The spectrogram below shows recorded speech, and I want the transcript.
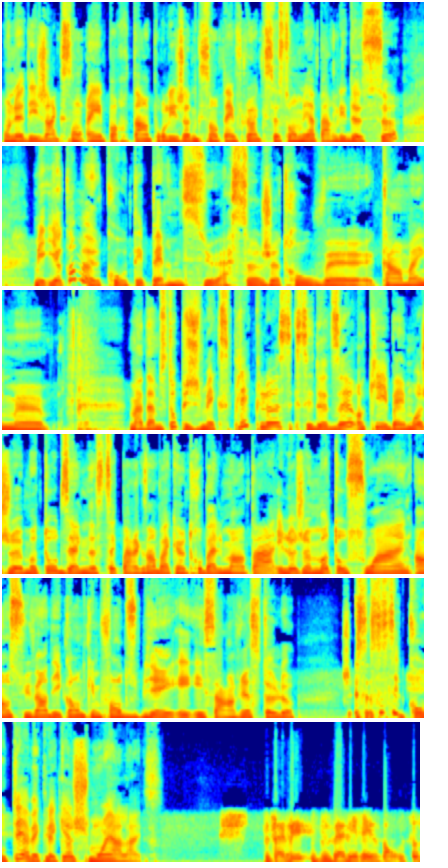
On a des gens qui sont importants pour les jeunes qui sont influents, qui se sont mis à parler de ça. Mais il y a comme un côté pernicieux à ça, je trouve, euh, quand même. Euh, Madame Sto, puis je m'explique là, c'est de dire OK, ben moi je m'auto-diagnostique par exemple avec un trouble alimentaire et là je m'auto-soigne en suivant des comptes qui me font du bien et, et ça en reste là. Ça, c'est le côté avec lequel je suis moins à l'aise. Vous avez, vous avez raison. Ça,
